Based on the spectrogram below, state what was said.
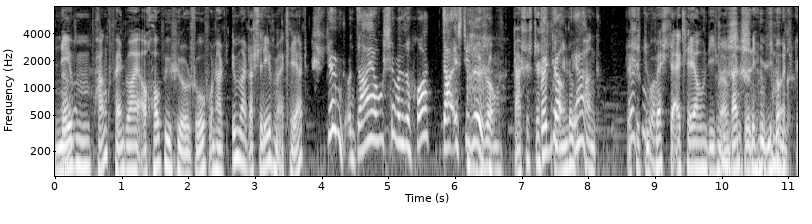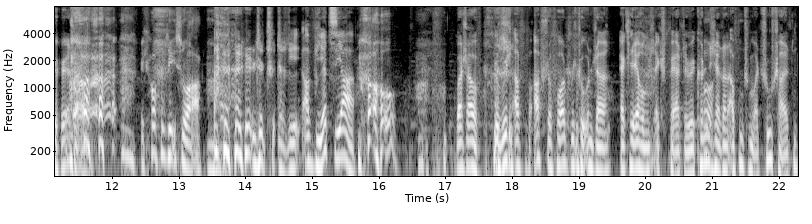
neben Punkfan, war er auch Hobbyphilosoph und hat immer das Leben erklärt. Stimmt. Und daher wusste man sofort, da ist die Lösung. Das ist der Wenn der- springende ja. Punk. Das Ja, ist die super. beste Erklärung, die ich in meinem ganzen Leben jemals gehört habe. Ich hoffe, sie ist wahr. Ab jetzt ja. Oh. Pass auf, du bist ab, ab sofort bist du unser Erklärungsexperte. Wir können dich ja dann ab und zu mal zuschalten.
